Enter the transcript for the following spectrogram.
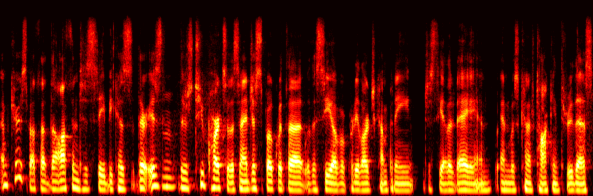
I'm curious about that the authenticity because there is Mm. there's two parts of this and i just spoke with a with a ceo of a pretty large company just the other day and and was kind of talking through this.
